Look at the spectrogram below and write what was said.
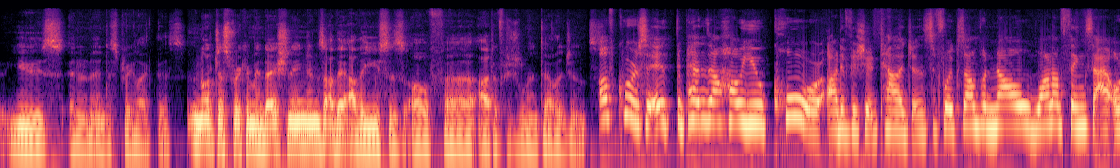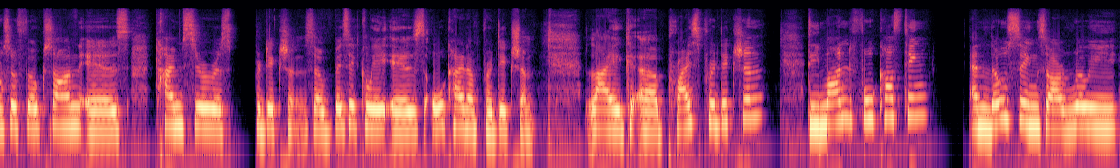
use in an industry like this? Not just recommendation engines, are there other uses of uh, artificial intelligence? Of course, it depends on how you core artificial intelligence. For example, now one of the things I also focus on is time series prediction. So basically, is all kind of prediction, like uh, price prediction, demand forecasting. And those things are really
